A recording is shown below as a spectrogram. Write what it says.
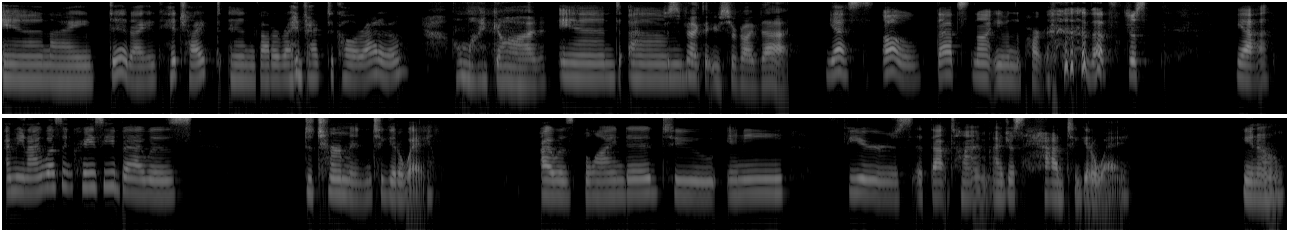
And I did. I hitchhiked and got a ride back to Colorado. Oh my God. And um, Just the fact that you survived that. Yes. Oh, that's not even the part. that's just, yeah. I mean, I wasn't crazy, but I was determined to get away. I was blinded to any fears at that time. I just had to get away, you know?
